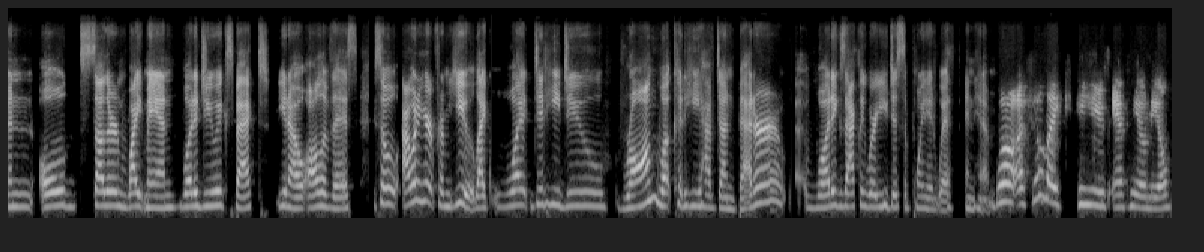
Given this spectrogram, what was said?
an old southern white man what did you expect? You know all of this. So i want to hear it from you like what did he do wrong? What could he have done better? What exactly were you disappointed with in him? Well i feel like he used anthony oneal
